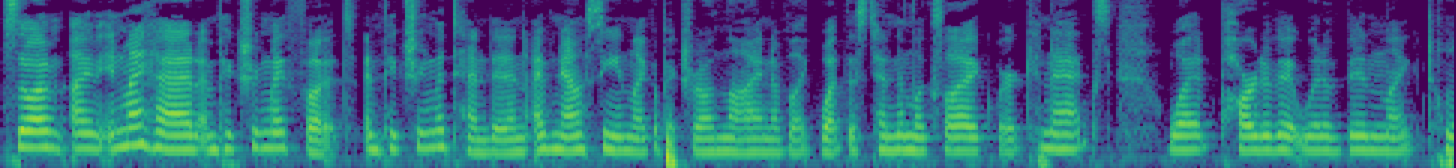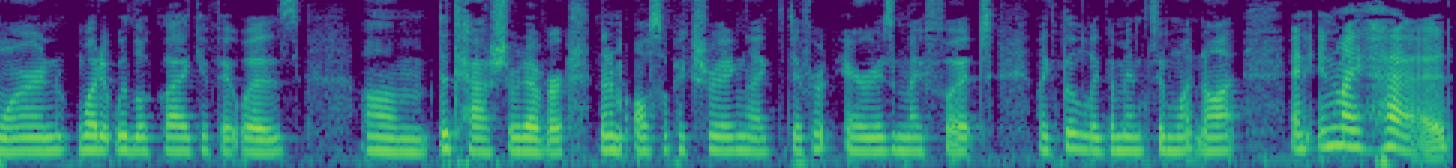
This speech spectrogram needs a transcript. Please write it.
so I'm I'm in my head, I'm picturing my foot, I'm picturing the tendon. I've now seen like a picture online of like what this tendon looks like, where it connects, what part of it would have been like torn, what it would look like if it was um, detached or whatever. Then I'm also picturing like the different areas of my foot, like the ligaments and whatnot. And in my head,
